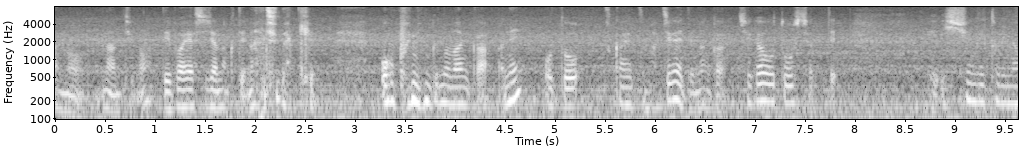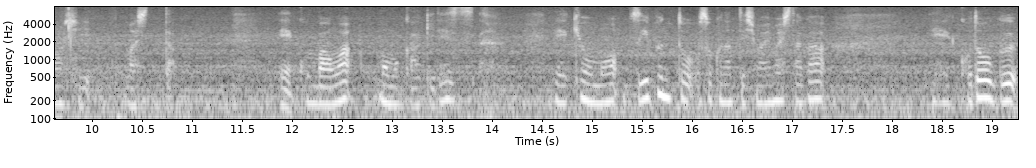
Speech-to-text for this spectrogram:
あのなんていうの？出囃子じゃなくてなんていうんだっけ？オープニングのなんかね音使うやつ間違えてなんか違う音をしちゃって一瞬で撮り直しました、え、こんばんは。桃川明です、えー、今日も随分と遅くなってしまいましたが、えー、小道具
